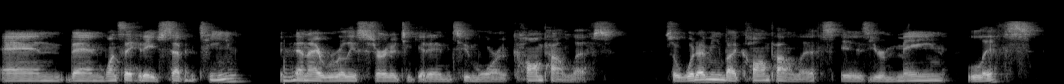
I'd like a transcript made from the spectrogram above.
And then once I hit age 17, mm-hmm. then I really started to get into more compound lifts. So, what I mean by compound lifts is your main lifts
